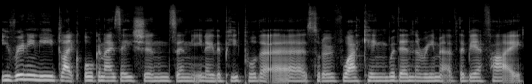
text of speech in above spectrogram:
you really need like organizations and you know the people that are sort of working within the remit of the BFI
